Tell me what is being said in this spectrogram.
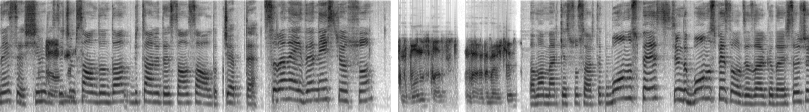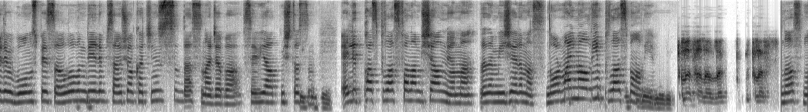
Neyse şimdi Tamam. seçim sandığından bir tane destansı aldık cepte. Sıra neydi? Ne istiyorsun? Bonus pas vardı merkez. Tamam merkez sus artık. Bonus pes. Şimdi bonus pes alacağız arkadaşlar. Şöyle bir bonus pes alalım diyelim. Sen şu an kaçıncısındasın acaba? Seviye 60'tasın. Elite Pass Plus falan bir şey almıyorum ha. Zaten bir işe yaramaz. Normal mi alayım plus mı alayım? Plus al abla. Plus. Mı?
